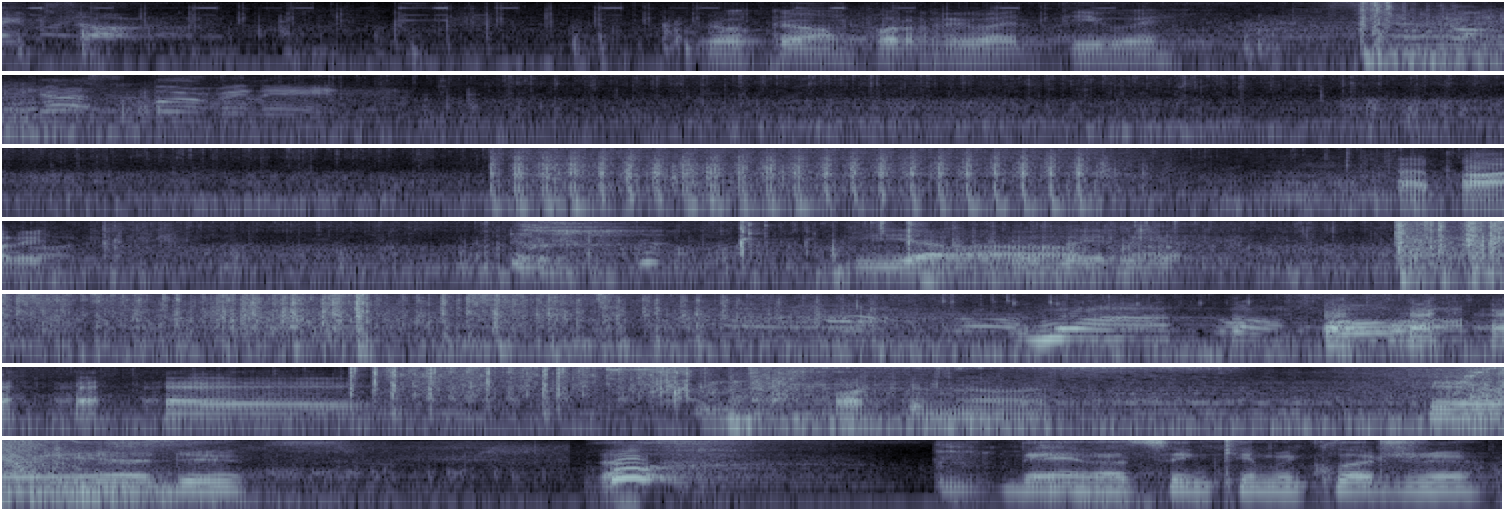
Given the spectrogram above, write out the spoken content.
safe zone. Creo que van por arriba de ti, güey. Got gas moving in. That body. Y ya, valió verga. Hey. Fucking nice. Hell yeah, dude. Damn, that thing came in clutch there.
